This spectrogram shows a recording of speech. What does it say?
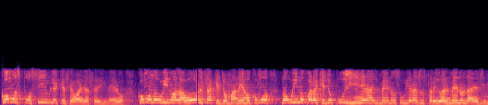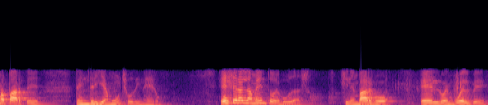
¿Cómo es posible que se vaya ese dinero? ¿Cómo no vino a la bolsa que yo manejo? ¿Cómo no vino para que yo pudiera al menos, hubiera sustraído al menos la décima parte? Tendría mucho dinero. Ese era el lamento de Judas. Sin embargo, él lo envuelve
